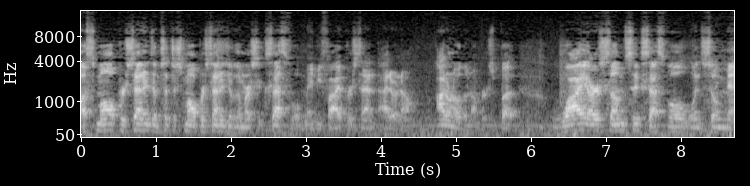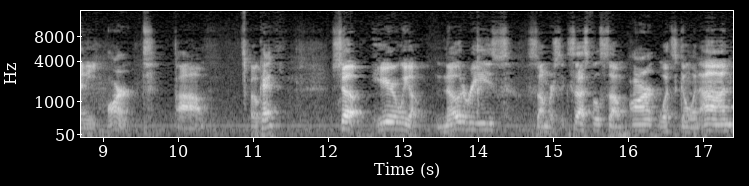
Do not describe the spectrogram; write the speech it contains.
a small percentage of such a small percentage of them are successful, maybe 5%, I don't know. I don't know the numbers, but why are some successful when so many aren't? Um, okay, so here we go. Notaries some are successful, some aren't. What's going on?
